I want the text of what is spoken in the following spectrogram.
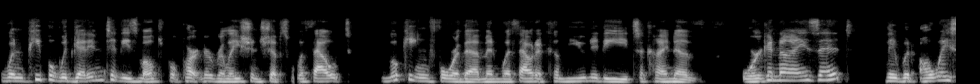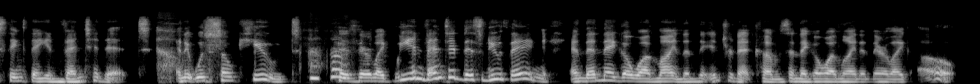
when people would get into these multiple partner relationships without looking for them and without a community to kind of organize it, they would always think they invented it. And it was so cute because they're like, we invented this new thing. And then they go online, then the internet comes and they go online and they're like, oh,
